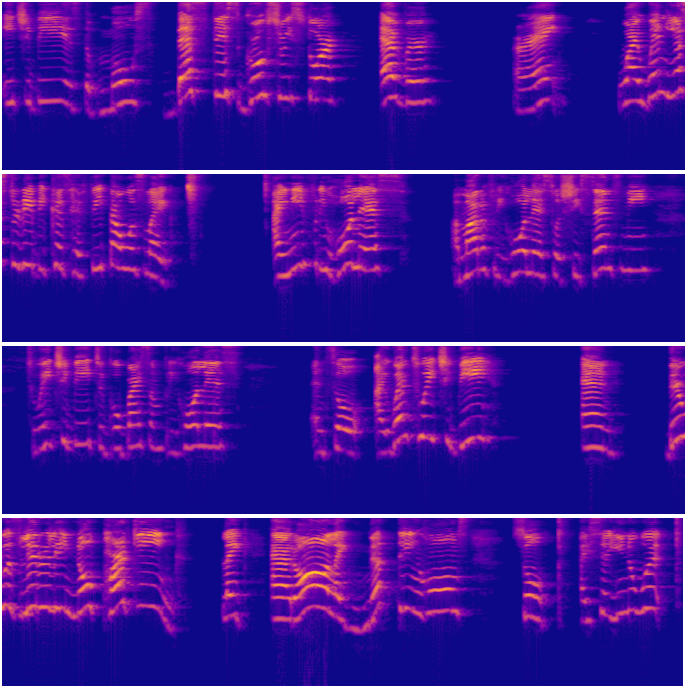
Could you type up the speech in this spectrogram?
HEB is the most bestest grocery store ever. All right. Well, went yesterday because Jefita was like, I need frijoles. I'm out of frijoles. So she sends me to HEB to go buy some frijoles. And so I went to HEB and there was literally no parking, like at all, like nothing, Holmes. So I said, you know what,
